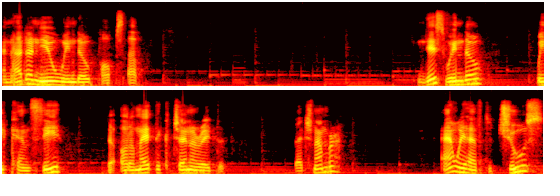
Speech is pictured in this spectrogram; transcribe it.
another new window pops up. In this window, we can see the automatic generated batch number and we have to choose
